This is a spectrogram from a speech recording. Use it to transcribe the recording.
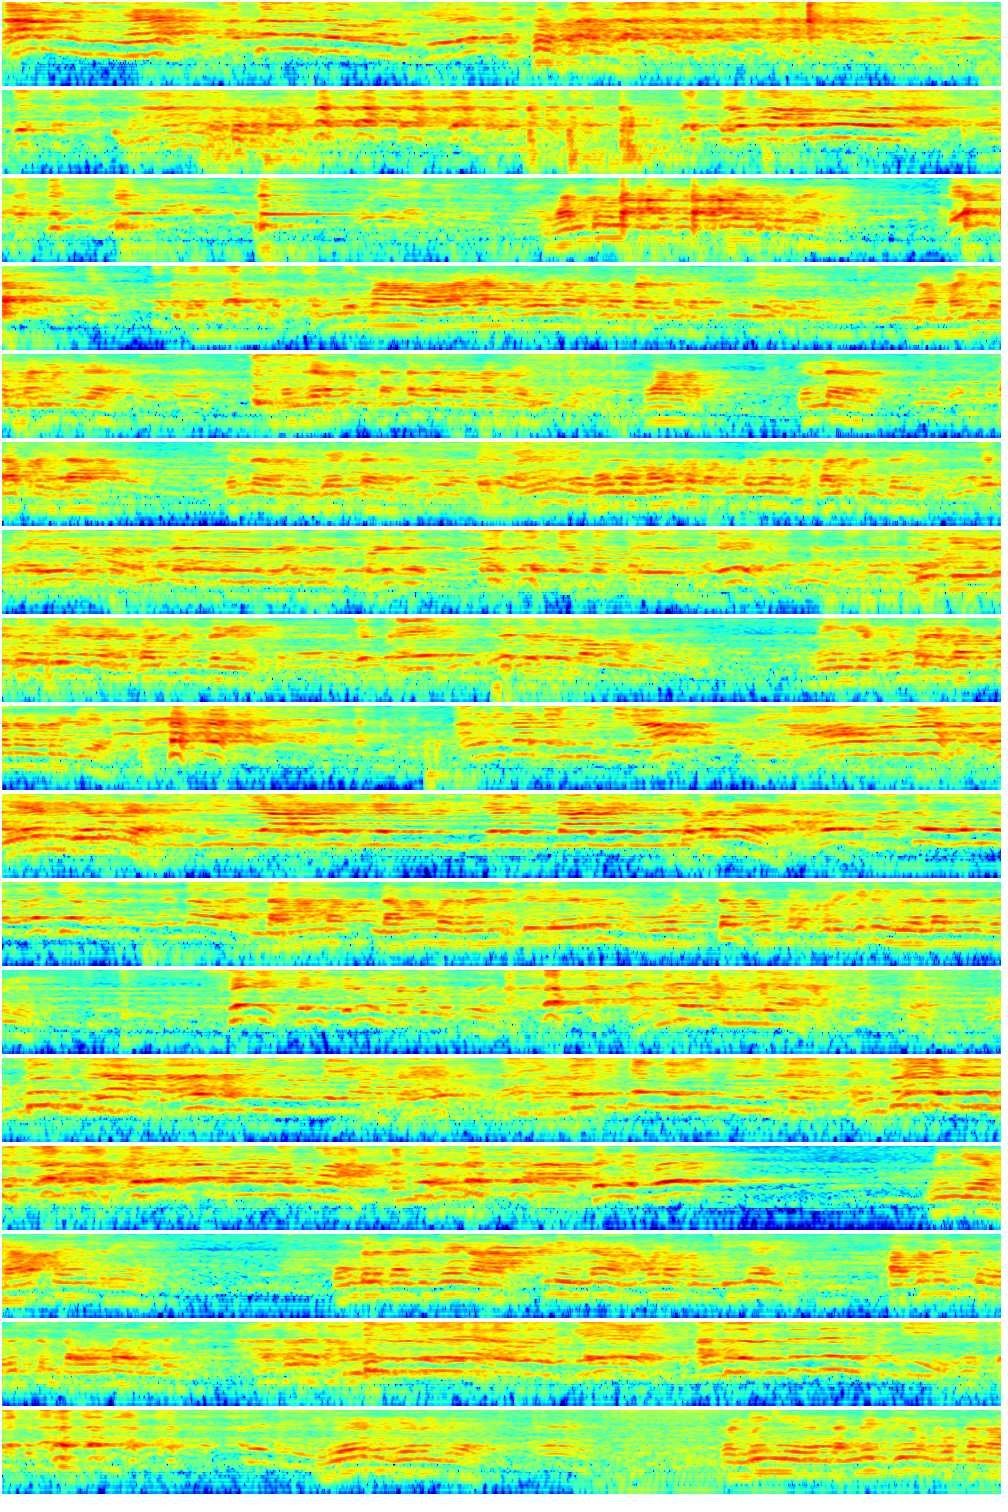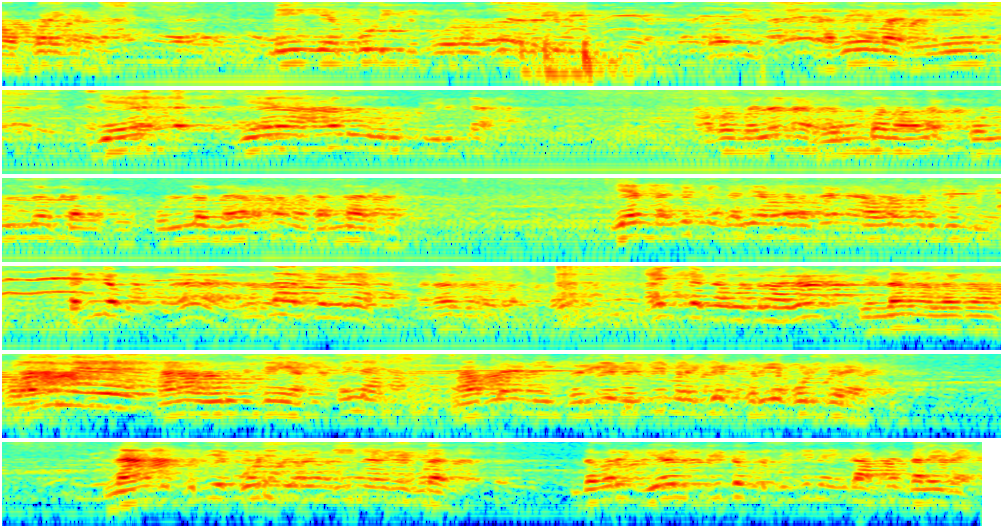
யாருங்க நீங்க? மசாலா கவலை இருக்கு வந்தவங்களுக்கு இன்னைக்கு மரியாதை கொடுக்குறேன். சும்மா வாயா போயா அப்படிலாம் பேசுறேன் நான் மனிதனை மன்னிக்கிறேன். எங்க இடத்துக்கு சண்டைக்காரன் சரி. வாங்க. என்ன வேணும்? சாப்பிடுறீங்களா? என்ன வேணும்னு கேட்கறாங்க உங்க முகத்தை பார்க்கும்போது எனக்கு பளிச்சுன்னு தெரியும் எப்படி? ரொம்ப அத்தனை விளக்கு இருக்கும் பொழுது படிச்சு தெரியாம அப்படி இருக்கு. நீங்க எதுக்கு வந்தீங்கன்னு எனக்கு பளிச்சுன்னு தெரியும் எப்படி? சொல்லுங்க பாப்போம். நீங்க பொம்பளை பார்க்கத்தானே வந்திருக்கீங்க. அதுக்கு தான் கை குடிச்சீரா ஆமாங்க. ஏன்னு கேளுங்க. நீங்க யாரு? எங்க வந்திருக்கீங்க? இந்த பாருங்க. மச ஓதியா ஓசியா கொடுத்துருக்கீங்க இந்தாவ நம்ம நம்ம ரெண்டு பேரும் மொட்டை பொம்பளை பொறுக்கின்னு இவங்க எல்லாருக்குமே தெரியும். சரி சரி திரும்ப மாத்துங்க போய். என்ன பண்ணீங்க? உங்களுக்கு தெரியும் வந்தீங்களாங்க நான் எங்களுக்கு தான் தெரியும்னு நினைச்சேன். உங்களுக்கு தெரியும் பாருங்கப்பா. சரிங்க போய். நீங்க என் மாப்பிள்ளைன்னு தெரியும் உங்களுக்கு அன்றைக்கே நான் அக்னியில அம்மனை குண்டிய பதினெட்டு வருஷம் தவமா இருந்திருக்கேன். அதுல குண்டி இருக்கிறது அவ்வளவு இருக்கு. அதுல வந்தது அந்த குண்டி. ஏன்னு கேளுங்க. இப்ப நீங்க என் தங்கச்சியை உங்கள்கிட்ட நான் ஒப்படைக்கிறேன். நீங்க கூட்டிகிட்டு போறதுக்கு முடிவு பண்ணிருக்கீங்க அதே மாதிரி ஏன் ஏன் ஆளு ஒருத்தி இருக்கா? அவன் மேல நான் ரொம்ப நாளா கொல்ல கணக்கு கொல்ல நேரம் நான் கண்ணா இருக்கேன். என் தங்கச்சி கல்யாணம் நடத்த நான் அவ்வளவு பிடிக்க முடியும்? சரிங்க நல்லா இருக்கீங்களா? நல்லா இருக்கேன் என்ன பண்றாங்க? எல்லாரும் நல்லா இருக்காங்க போல. ஆமே. ஆனா ஒரு விஷயம் மாப்பிள்ளை நீ பெரிய வெள்ளி மலைக்கே பெரிய கோடீஸ்வரன். நாங்க பெரிய கோடீஸ்வரன் நீ நினைக்க கூடாது. இந்த வரைக்கும் ஏழு பீத்த குடிச்சுக்கின்னு எங்க அப்பா தலைவன்.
